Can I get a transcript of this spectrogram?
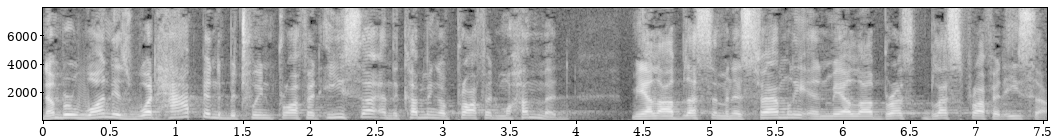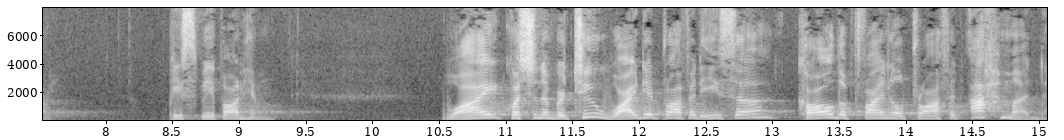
Number one is what happened between Prophet Isa and the coming of Prophet Muhammad. May Allah bless him and his family, and may Allah bless Prophet Isa. Peace be upon him. Why? Question number two Why did Prophet Isa call the final prophet Ahmad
